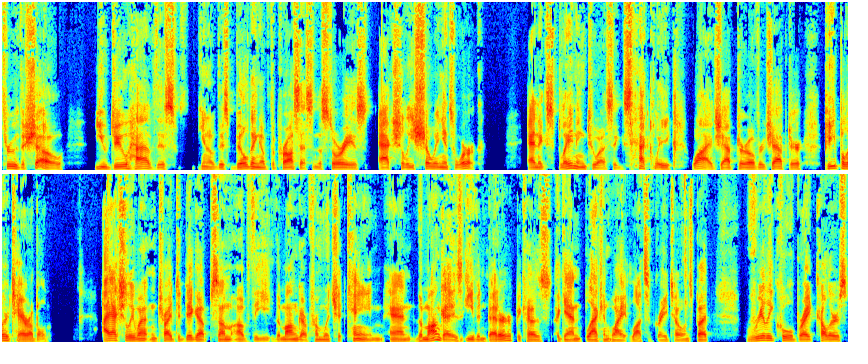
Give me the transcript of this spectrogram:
through the show, you do have this, you know, this building of the process, and the story is actually showing its work and explaining to us exactly why, chapter over chapter, people are terrible. I actually went and tried to dig up some of the the manga from which it came, and the manga is even better because again, black and white, lots of gray tones, but really cool, bright colors,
